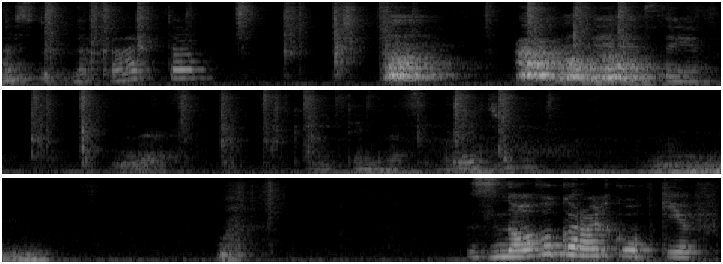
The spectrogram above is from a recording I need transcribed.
Наступна карта. Терези. Квітень 23-го. Знову король кубків.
